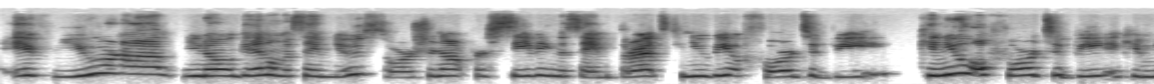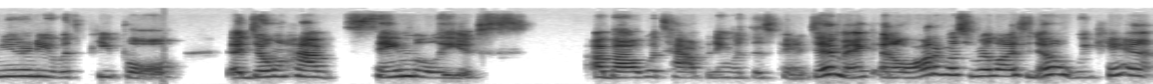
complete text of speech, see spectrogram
if you are not, you know, again on the same news source, you're not perceiving the same threats. Can you be afford to be? Can you afford to be a community with people that don't have same beliefs about what's happening with this pandemic? And a lot of us realize, no, we can't.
